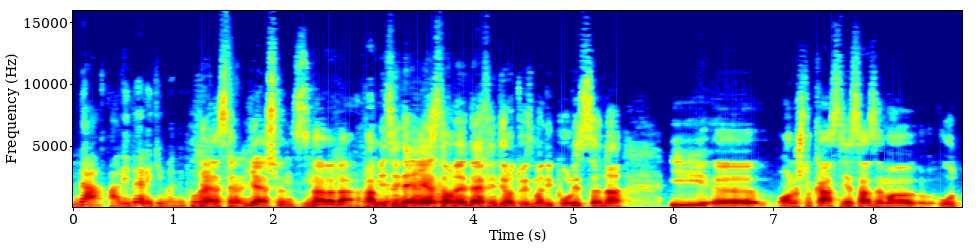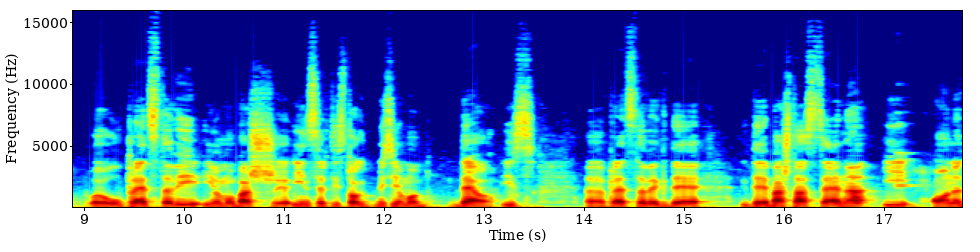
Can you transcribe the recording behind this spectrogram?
Da, ali veliki manipulant Jeste, Frljić, jeste. mislim. Da, da, da. Pa mislim, ne, kraju- jeste, ona je definitivno tu izmanipulisana i e, ono što kasnije saznamo u, u predstavi, imamo baš insert iz tog, mislim, imamo deo iz e, predstave gde gde je baš ta scena i ona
